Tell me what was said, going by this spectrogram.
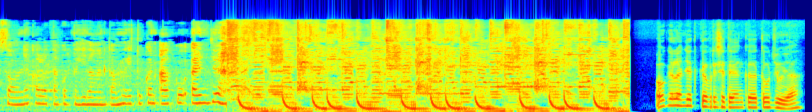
Soalnya kalau takut kehilangan kamu itu kan aku aja. Oke lanjut ke preset yang ke-7 ya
